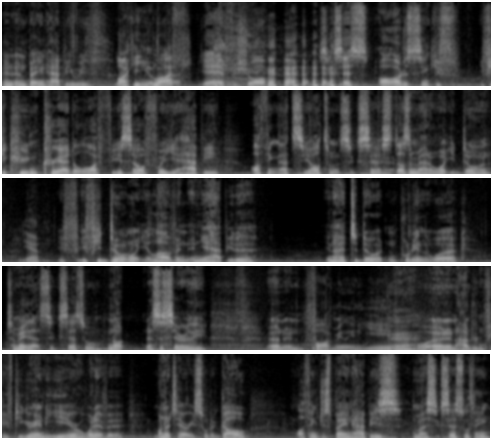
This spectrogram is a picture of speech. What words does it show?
and, and being happy with Liking your life? Yeah, for sure. success. I just think if if you can create a life for yourself where you're happy, I think that's the ultimate success. Doesn't matter what you're doing. Yeah. If if you're doing what you love and, and you're happy to, you know, to do it and put in the work, to me that's successful. Not necessarily earning five million a year Yeah. or earning 150 grand a year or whatever monetary sort of goal. I think just being happy is the most successful thing.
